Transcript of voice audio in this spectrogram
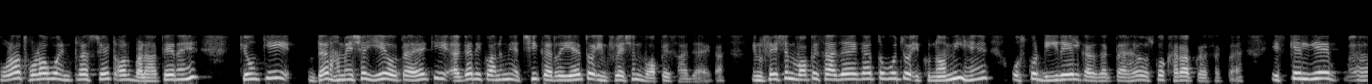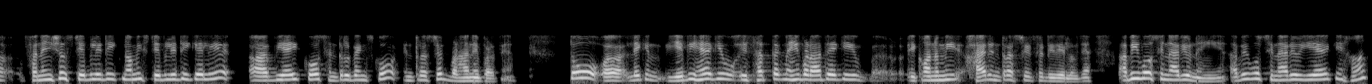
थोड़ा थोड़ा वो इंटरेस्ट रेट और बढ़ाते रहें क्योंकि डर हमेशा ये होता है कि अगर इकोनॉमी अच्छी कर रही है तो इन्फ्लेशन वापस आ जाएगा। इन्फ्लेशन वापस आ जाएगा तो वो जो इकोनॉमी है, उसको डीरेल कर सकता है, उसको खराब कर सकता है। इसके लिए फाइनेंशियल स्टेबिलिटी इकोनॉमिक स्टेबिलिटी के लिए आरबीआई को सेंट्रल बैंक को इंटरेस्ट रेट बढ़ाने पड़ते हैं। तो आ, लेकिन ये भी है कि वो इस हद तक नहीं बढ़ाते कि इकोनॉमी हायर इंटरेस्ट रेट से डिरेल हो जाए। अभी वो सिनारियो नहीं है। अभी वो सिनारियो ये है कि हाँ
